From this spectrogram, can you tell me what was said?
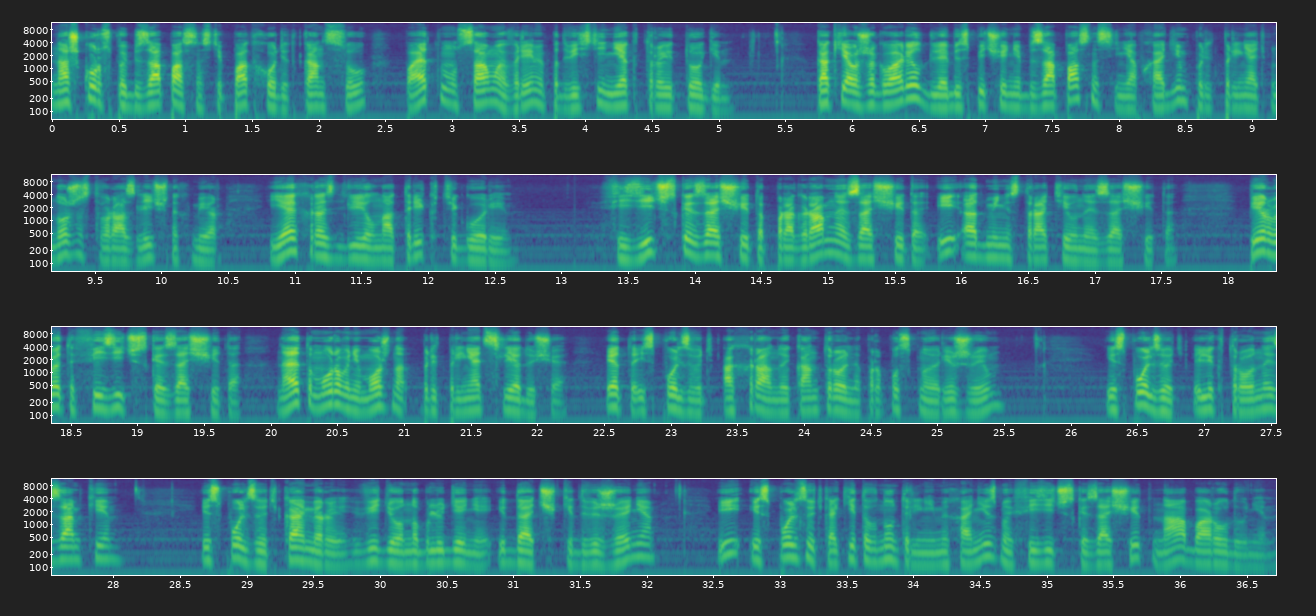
Наш курс по безопасности подходит к концу, поэтому самое время подвести некоторые итоги. Как я уже говорил, для обеспечения безопасности необходимо предпринять множество различных мер. Я их разделил на три категории. Физическая защита, программная защита и административная защита. Первое – это физическая защита. На этом уровне можно предпринять следующее. Это использовать охрану и контрольно-пропускной режим, использовать электронные замки, использовать камеры видеонаблюдения и датчики движения и использовать какие-то внутренние механизмы физической защиты на оборудовании.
